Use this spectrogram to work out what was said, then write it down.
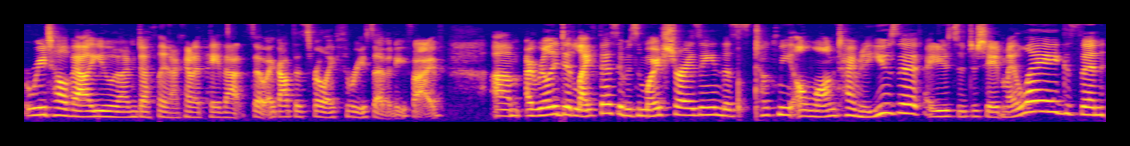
retail value. I'm definitely not going to pay that. So I got this for like 375. Um, I really did like this. It was moisturizing. This took me a long time to use it. I used it to shave my legs and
